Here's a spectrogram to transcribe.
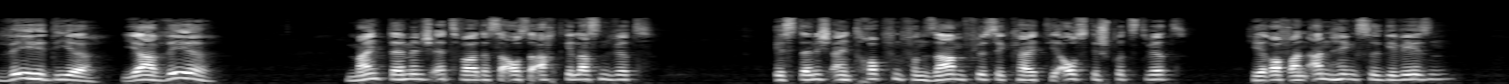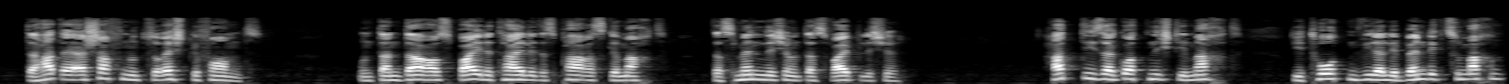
wehe dir, ja wehe. Meint der Mensch etwa, dass er außer Acht gelassen wird? Ist er nicht ein Tropfen von Samenflüssigkeit, die ausgespritzt wird? Hierauf ein Anhängsel gewesen? Da hat er erschaffen und zurechtgeformt und dann daraus beide Teile des Paares gemacht, das männliche und das weibliche. Hat dieser Gott nicht die Macht, die Toten wieder lebendig zu machen?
